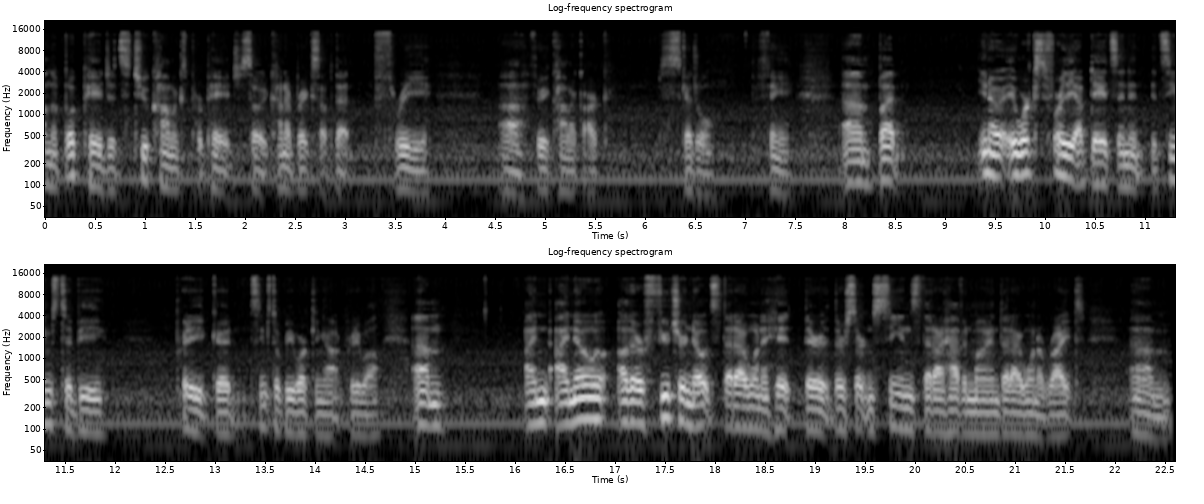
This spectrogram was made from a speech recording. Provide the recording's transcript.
on the book page it's two comics per page, so it kind of breaks up that three uh, three comic arc schedule thingy. Um, but you know, it works for the updates, and it, it seems to be pretty good. It seems to be working out pretty well. Um, I, I know other future notes that I want to hit. There there are certain scenes that I have in mind that I want to write. Um,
